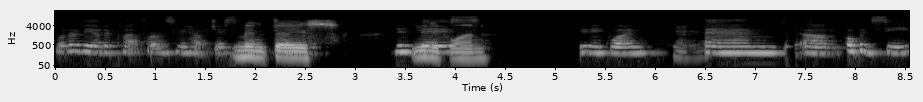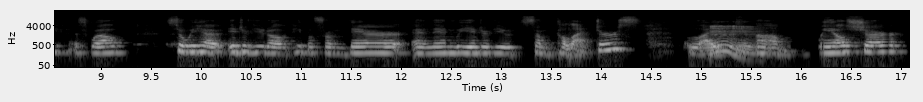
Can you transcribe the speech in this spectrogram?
What are the other platforms we have, Jason? Mint base, Mint unique Base, one. Unique one Mhm. and um, OpenSea as well. So we have interviewed all the people from there, and then we interviewed some collectors like Mm. um, Whale Shark,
